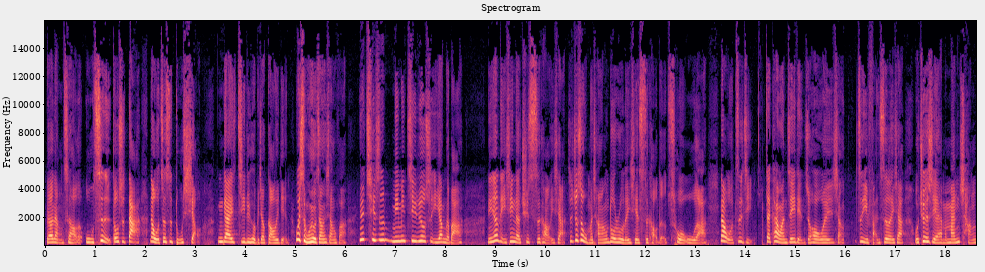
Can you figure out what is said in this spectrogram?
不要两次好了，五次都是大，那我这次赌小，应该几率会比较高一点。为什么会有这样的想法？因为其实明明几率是一样的吧？你要理性的去思考一下，这就是我们常常落入的一些思考的错误啦。那我自己在看完这一点之后，我也想。自己反思了一下，我确实也还蛮蛮常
